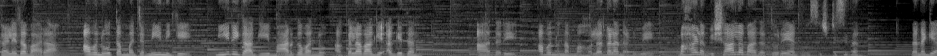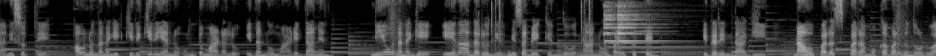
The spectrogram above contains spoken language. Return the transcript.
ಕಳೆದ ವಾರ ಅವನು ತಮ್ಮ ಜಮೀನಿಗೆ ನೀರಿಗಾಗಿ ಮಾರ್ಗವನ್ನು ಅಗಲವಾಗಿ ಅಗೆದನು. ಆದರೆ ಅವನು ನಮ್ಮ ಹೊಲಗಳ ನಡುವೆ ಬಹಳ ವಿಶಾಲವಾದ ತೊರೆಯನ್ನು ಸೃಷ್ಟಿಸಿದನು. ನನಗೆ ಅನಿಸುತ್ತೆ ಅವನು ನನಗೆ ಕಿರಿಕಿರಿಯನ್ನು ಉಂಟು ಮಾಡಲು ಇದನ್ನು ಮಾಡಿದ್ದಾನೆಂದು ನೀವು ನನಗೆ ಏನಾದರೂ ನಿರ್ಮಿಸಬೇಕೆಂದು ನಾನು ಬಯಸುತ್ತೇನೆ. ಇದರಿಂದಾಗಿ ನಾವು ಪರಸ್ಪರ ಮುಖವನ್ನು ನೋಡುವ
